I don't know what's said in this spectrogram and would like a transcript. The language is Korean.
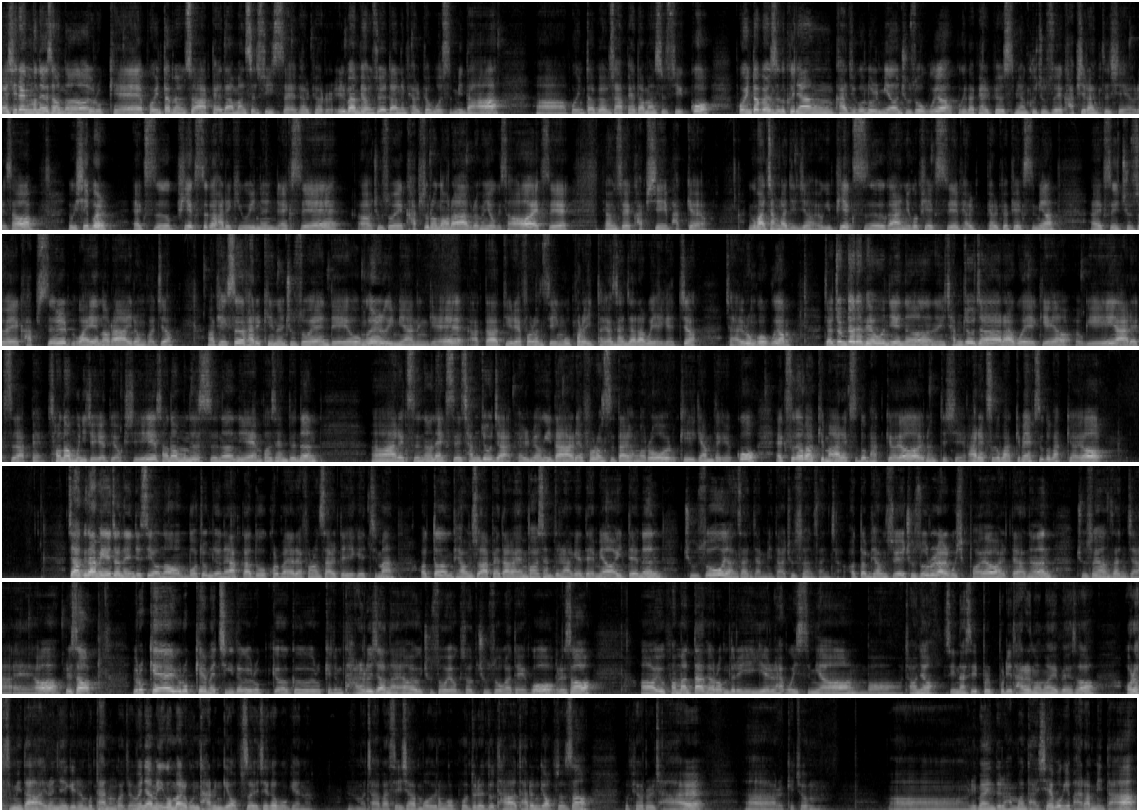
자, 실행문에서는 이렇게 포인터 변수 앞에다만 쓸 수 있어요. 별표를. 일반 변수에다는 별표 못 씁니다. 아, 포인터 변수 앞에다만 쓸 수 있고, 포인터 변수는 그냥 가지고 놀면 주소고요. 거기다 별표 쓰면 그 주소의 값이란 뜻이에요. 그래서 여기 10을 x, px가 가리키고 있는 x의 어, 주소의 값으로 넣어라. 그러면 여기서 x의 변수의 값이 바뀌어요. 이거 마찬가지죠. 여기 px가 아니고 px의 별, 별표 px면 x 주소의 값을 y에 넣어라 이런 거죠. 아, px가 가리키는 주소의 내용을 의미하는 게 아까 디레퍼런싱 오퍼레이터 연산자라고 얘기했죠. 자, 이런 거고요. 자, 좀 전에 배운 얘는 이 참조자라고 얘기해요. 여기 rx 앞에 선언문이죠. 얘도 역시 선언문에서 쓰는 이 앰퍼샌드는 어, rx는 x의 참조자, 별명이다, 레퍼런스다 영어로 이렇게 얘기하면 되겠고 x가 바뀌면 rx도 바뀌어요. 이런 뜻이에요. rx가 바뀌면 x도 바뀌어요. 자, 그 다음에 예전에 이제 C 언어, 뭐 좀 전에 아까도 콜바이 레퍼런스 할 때 얘기했지만 어떤 변수 앞에다가 m%를 하게 되면 이때는 주소 연산자입니다. 주소 연산자. 어떤 변수의 주소를 알고 싶어요 할 때 하는 주소 연산자예요. 그래서 이렇게 이렇게 매칭이 되고 이렇게 어, 그 이렇게 좀 다르잖아요. 여기 주소 여기서 주소가 되고 그래서 어, 요 편만 딱 여러분들이 이해를 하고 있으면 뭐 전혀 C나 C 뿔뿔이 다른 언어에 비해서 어렵습니다. 이런 얘기를 못 하는 거죠. 왜냐하면 이거 말고는 다른 게 없어요. 제가 보기에는. 음, 뭐 자바, C샵 뭐 이런 거 보더라도 다 다른 게 없어서 이 표를 잘 아, 이렇게 좀 어, 리마인드를 한번 다시 해보기 바랍니다.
